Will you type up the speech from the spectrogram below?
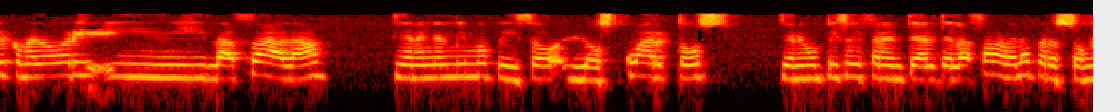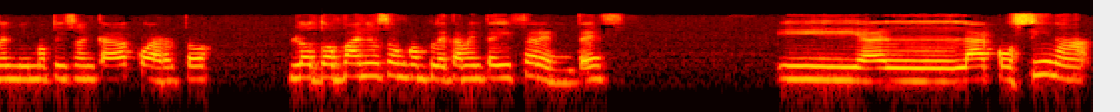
el comedor y, y la sala tienen el mismo piso. Los cuartos tienen un piso diferente al de la sala, ¿verdad? Pero son el mismo piso en cada cuarto. Los dos baños son completamente diferentes. Y la cocina,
